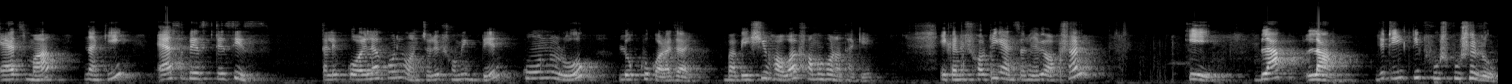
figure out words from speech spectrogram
অ্যাজমা নাকি অ্যাসবেস্টেসিস। তাহলে কয়লা খনি অঞ্চলের শ্রমিকদের কোন রোগ লক্ষ্য করা যায় বা বেশি হওয়ার সম্ভাবনা থাকে? এখানে সঠিক অ্যান্সার হয়ে যাবে অপশান এ ব্ল্যাক লাং, যেটি একটি ফুসফুসের রোগ।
